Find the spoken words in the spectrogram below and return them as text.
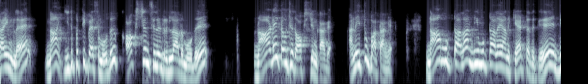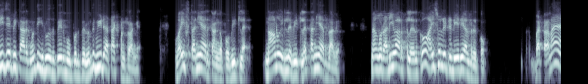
டைம்ல நான் இது பத்தி பேசும்போது ஆக்சிஜன் சிலிண்டர் இல்லாத போது நாடே தவிச்சது ஆக்சிஜனுக்காக அனைத்தும் பார்த்தாங்க. நான் முட்டாளா நீ முட்டாளையான்னு கேட்டதுக்கு பிஜேபி காரங்க வந்து இருபது பேர் முப்பது பேர் வந்து வீடு அட்டாக் பண்றாங்க. ஒய்ஃப் தனியா இருக்காங்க இப்போ வீட்டில் நானும் இல்லை வீட்டில் தனியா இருந்தாங்க. நாங்கள் ஒரு அடிவாரத்தில் இருக்கோம் ஐசோலேட்டட் ஏரியால இருக்கோம். பட் ஆனால்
